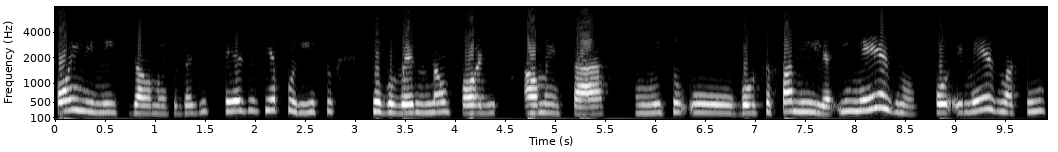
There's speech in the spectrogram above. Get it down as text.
põe limites ao aumento das despesas e é por isso que o governo não pode aumentar muito o Bolsa Família. E mesmo, e mesmo assim,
